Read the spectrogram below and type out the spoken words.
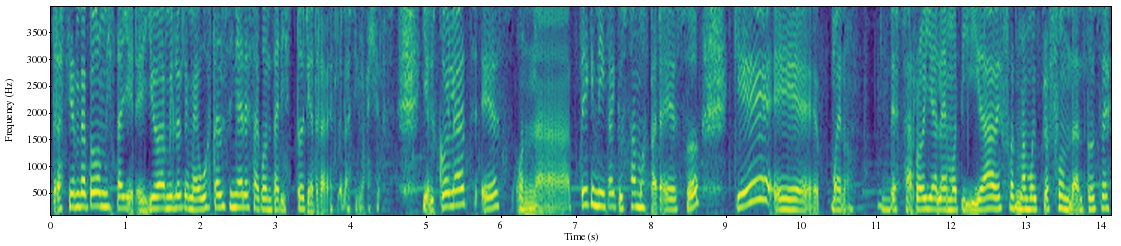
trasciende a todos mis talleres. Yo a mí lo que me gusta enseñar es a contar historia a través de las imágenes. Y el collage es una técnica que usamos para eso, que, eh, bueno, desarrolla la emotividad de forma muy profunda. Entonces,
